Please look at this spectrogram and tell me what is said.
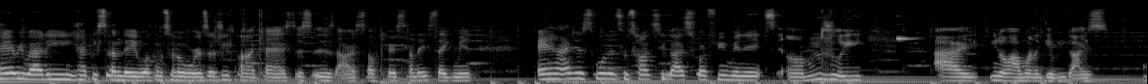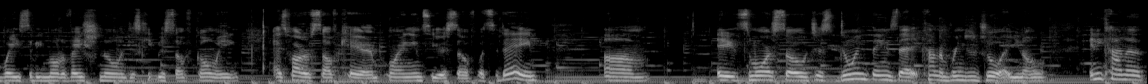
Hey everybody, happy Sunday. Welcome to Her Words of Truth podcast. This is our self-care Sunday segment. And I just wanted to talk to you guys for a few minutes. Um, usually I, you know, I want to give you guys ways to be motivational and just keep yourself going as part of self-care and pouring into yourself. But today, um, it's more so just doing things that kind of bring you joy, you know, any kind of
